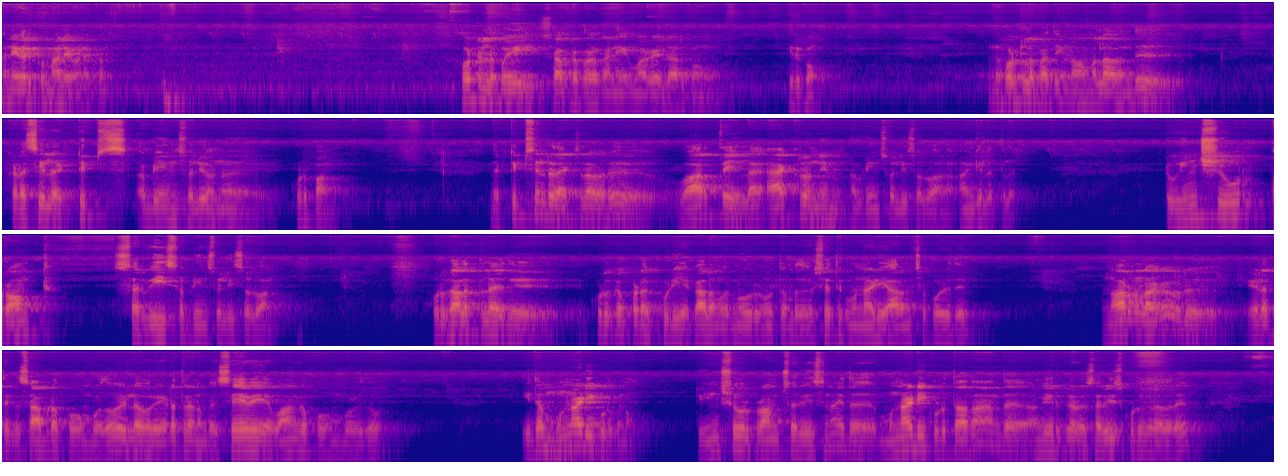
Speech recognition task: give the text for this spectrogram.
அனைவருக்கும் மாலை வணக்கம். ஹோட்டலில் போய் சாப்பிட்ட பழக்கம் அநேகமாக எல்லாருக்கும் இருக்கும். அந்த ஹோட்டலில் பார்த்தீங்கன்னா நார்மலாக வந்து கடைசியில் டிப்ஸ் அப்படின்னு சொல்லி ஒன்று கொடுப்பாங்க. இந்த டிப்ஸுன்றது ஆக்சுவலாக ஒரு வார்த்தையில் ஆக்ரோனிம் அப்படின்னு சொல்லி சொல்லுவாங்க ஆங்கிலத்தில். டு இன்ஷூர் ப்ராம்ப்ட் சர்வீஸ் அப்படின்னு சொல்லி சொல்லுவாங்க. ஒரு காலத்தில் இது கொடுக்கப்படக்கூடிய காலம் ஒரு நூறு நூற்றம்பது வருஷத்துக்கு முன்னாடி ஆரம்பித்த பொழுது நார்மலாக ஒரு இடத்துக்கு சாப்பிட போகும்போதோ இல்லை ஒரு இடத்துல நம்ம சேவையை வாங்க போகும்பொழுதோ இதை முன்னாடி கொடுக்கணும். டு இன்ஷூர் ப்ராம்ப்ட் சர்வீஸ்னால் இதை முன்னாடி கொடுத்தா தான் அந்த அங்கே இருக்கிற சர்வீஸ் கொடுக்குறவர்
